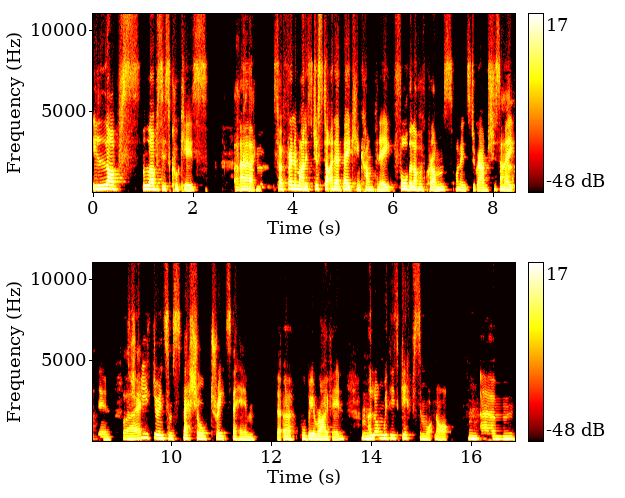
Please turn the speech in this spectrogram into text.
he loves loves his cookies. Okay. Um, so a friend of mine has just started her baking company for the love of crumbs on Instagram. She's Ah, amazing. So right. she's doing some special treats for him that uh, will be arriving Mm. along with his gifts and whatnot. Mm. Um,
